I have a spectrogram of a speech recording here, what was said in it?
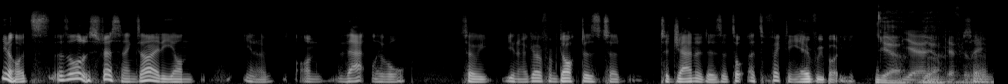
you know, it's there's a lot of stress and anxiety on you know on that level. So we you know go from doctors to to janitors. It's it's affecting everybody. yeah, Yeah, yeah, definitely.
